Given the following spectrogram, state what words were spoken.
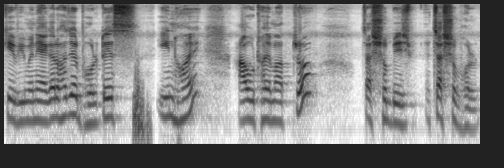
কেভি মানে এগারো হাজার ভোল্টেজ ইন হয় আউট হয় মাত্র চারশো বিশ চারশো ভোল্ট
